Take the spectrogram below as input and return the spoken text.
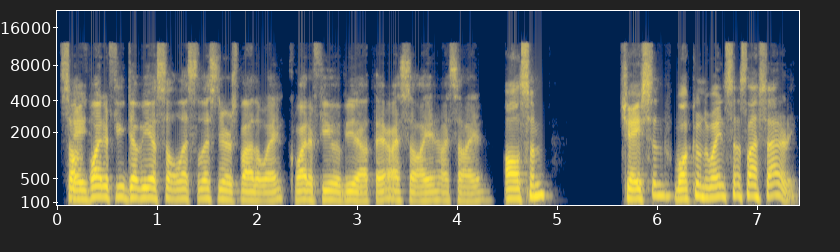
saw hey, quite a few WSLS listeners, by the way. Quite a few of you out there. I saw you. I saw you. Awesome. Jason, welcome to Waiting Since Last Saturday.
